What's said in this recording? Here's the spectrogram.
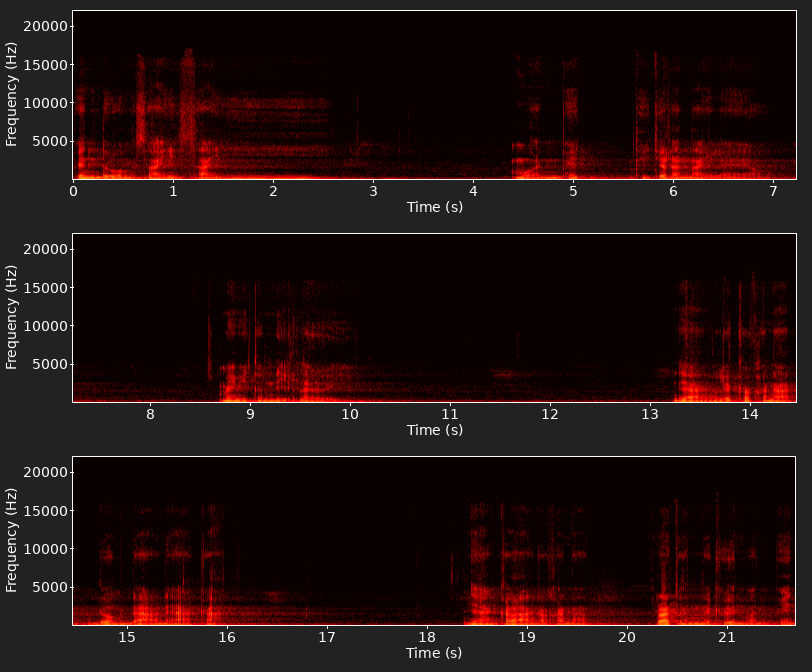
เป็นดวงใส ๆ เหมือนเพชรที่เจรไนแล้ว ไม่มีตำหนิเลย อย่างเล็กก็ขนาดดวงดาวในอากาศ อย่างกลางก็ขนาดพระจันทร์ในคืนวันเพ็ญ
